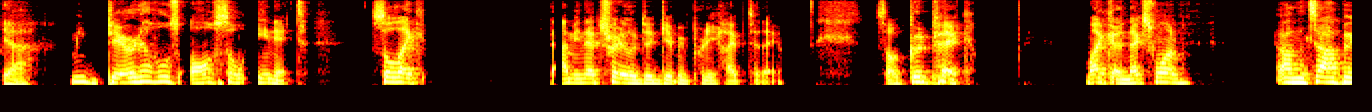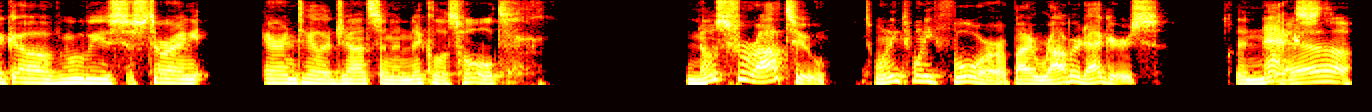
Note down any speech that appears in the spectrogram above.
Yeah. I mean, Daredevil's also in it. So, like, I mean, that trailer did get me pretty hyped today. So, good pick. Micah, next one. On the topic of movies starring Aaron Taylor Johnson and Nicholas Hoult, Nosferatu 2024 by Robert Eggers. The next Yeah.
